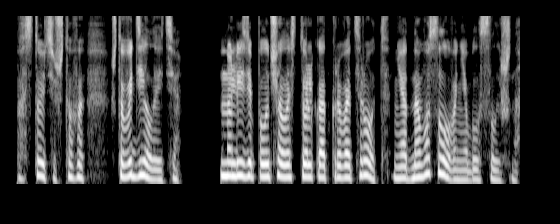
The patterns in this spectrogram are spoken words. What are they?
Постойте, что вы... Что вы делаете?» Но Лизе получалось только открывать рот, ни одного слова не было слышно.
